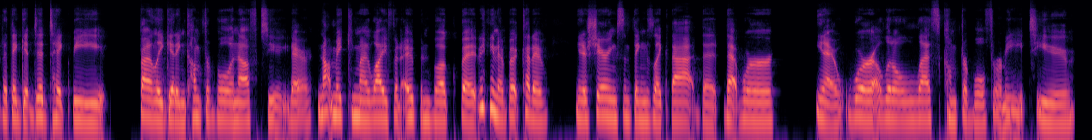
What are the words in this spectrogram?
But I think it did take me finally getting comfortable enough to, you know, not making my life an open book, but, you know, but kind of, you know, sharing some things like that that that were, you know, were a little less comfortable for me to, you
